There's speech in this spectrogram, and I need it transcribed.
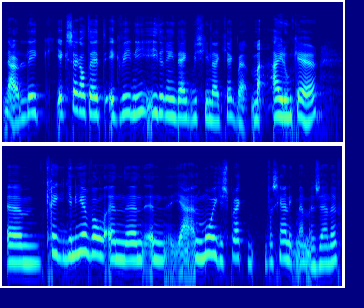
nou, leek, ik zeg altijd, ik weet niet, iedereen denkt misschien dat ik gek ben, maar I don't care. Um, kreeg ik in ieder geval een, een, een, ja, een mooi gesprek, waarschijnlijk met mezelf,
